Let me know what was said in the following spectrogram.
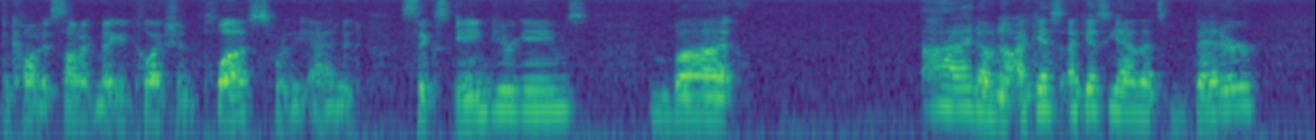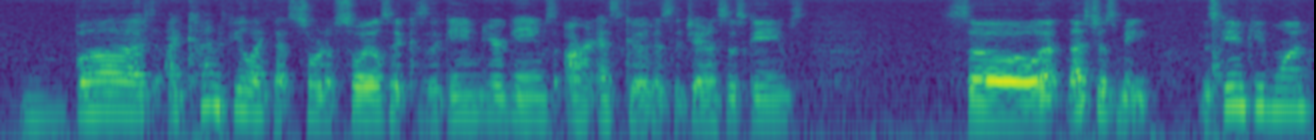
and called it Sonic Mega Collection Plus, where they added six Game Gear games. But I don't know. I guess I guess yeah, that's better. But I kind of feel like that sort of soils it because the Game Gear games aren't as good as the Genesis games. So that, that's just me. This GameCube one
